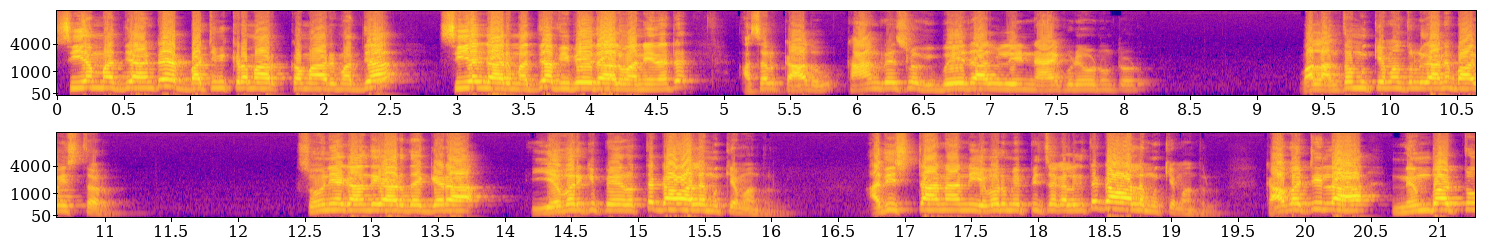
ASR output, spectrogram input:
సీఎం మధ్య అంటే బట్టి విక్రమార్కమారి మధ్య సీఎం గారి మధ్య విభేదాలు అనేది అంటే అసలు కాదు. కాంగ్రెస్లో విభేదాలు లేని నాయకుడు ఎవడు ఉంటాడు? వాళ్ళంతా ముఖ్యమంత్రులుగానే భావిస్తారు. సోనియా గాంధీ గారి దగ్గర ఎవరికి పేరు వస్తే కావాలే ముఖ్యమంత్రులు. అధిష్టానాన్ని ఎవరు మెప్పించగలిగితే కావాలే ముఖ్యమంత్రులు. కాబట్టి ఇలా number two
